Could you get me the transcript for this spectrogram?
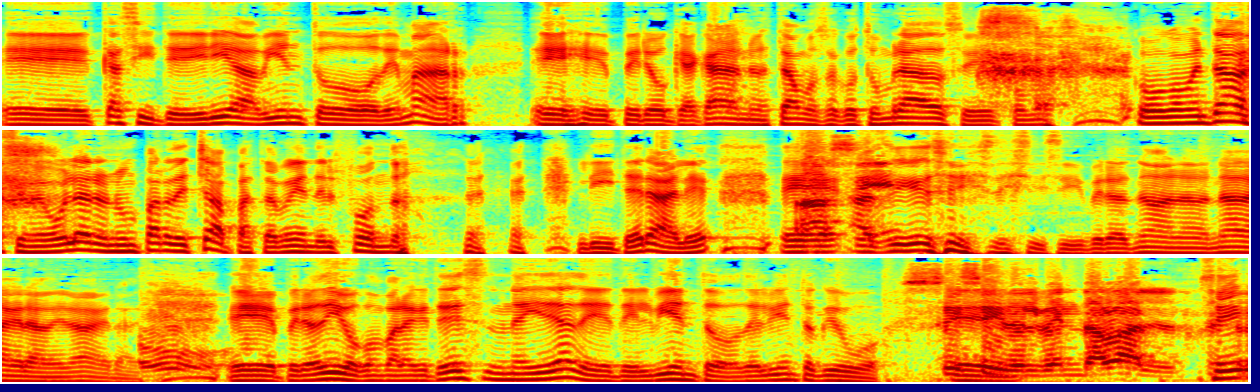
eh, casi te diría viento de mar, eh, pero que acá no estamos acostumbrados. eh, como, como comentaba, se me volaron un par de chapas también del fondo, literal, ¿eh? Eh, ¿Ah, sí? Así que sí, sí, sí, sí, pero no, no, nada grave, nada grave. Oh. Eh, pero digo, como para que te des una idea de- del viento, del viento que hubo. Sí, sí, del vendaval. sí,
